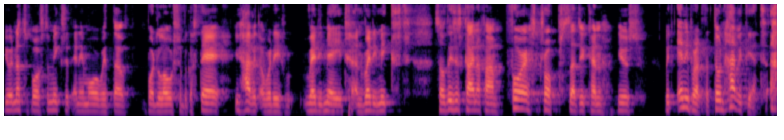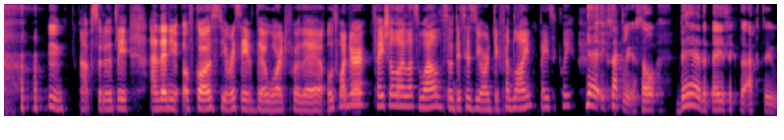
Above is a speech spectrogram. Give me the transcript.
you're not supposed to mix it anymore with the body lotion because there you have it already ready made and ready mixed. So this is kind of um, forest drops that you can use with any product that don't have it yet. mm, absolutely. And then you of course you received the award for the Oat Wonder facial oil as well. So this is your different line basically. Yeah, exactly. So there the basic the active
